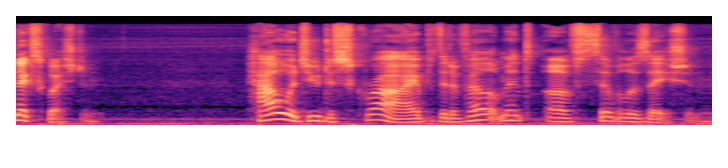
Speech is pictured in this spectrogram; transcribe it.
Next question. How would you describe the development of civilization?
